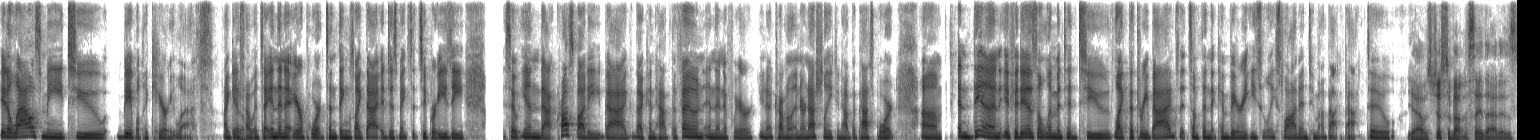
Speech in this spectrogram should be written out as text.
it allows me to be able to carry less, I guess yeah. I would say. And then at airports and things like that, it just makes it super easy so in that crossbody bag that can have the phone and then if we're you know traveling internationally you can have the passport. Um, and then if it is a limited to like the three bags it's something that can very easily slide into my backpack too yeah i was just about to say that is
